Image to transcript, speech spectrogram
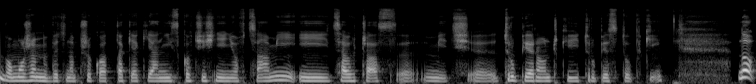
bo możemy być na przykład tak jak ja niskociśnieniowcami i cały czas e, mieć e, trupie rączki i trupie stópki. No,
